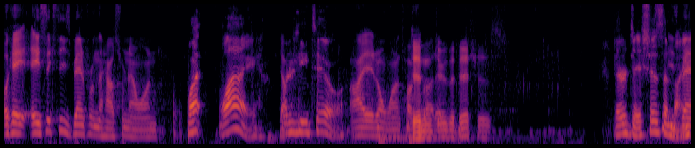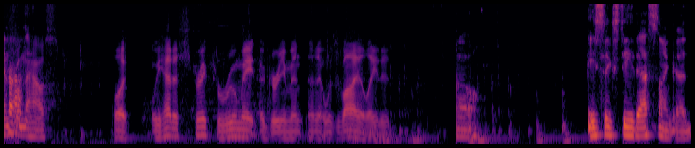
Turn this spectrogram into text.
Okay, A60 is banned from the house from now on. What? Why? Yep. What did he do? I don't want to talk about that. Didn't about do it. the dishes. There are dishes in He's Minecraft. banned from the house. Look, we had a strict roommate agreement and it was violated. Oh. A60, that's not good.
